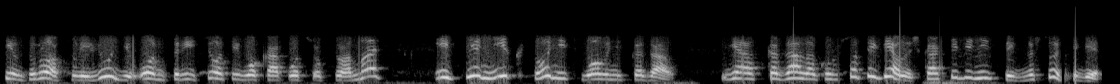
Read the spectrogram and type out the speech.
все взрослые люди, он трясет его, как вот, чтобы сломать, и все никто ни слова не сказал. Я сказала, что ты делаешь, как тебе не стыдно, что тебе?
